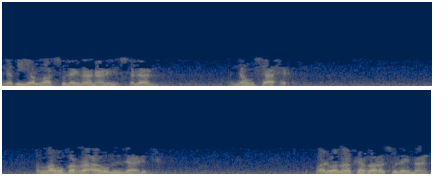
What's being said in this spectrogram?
نبي الله سليمان عليه السلام أنه ساحر. الله برأه من ذلك. قال وما كفر سليمان؟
